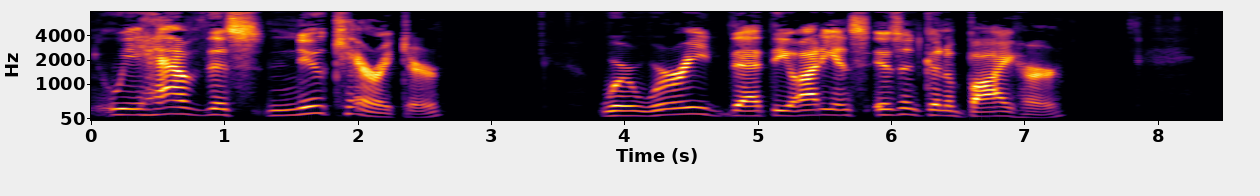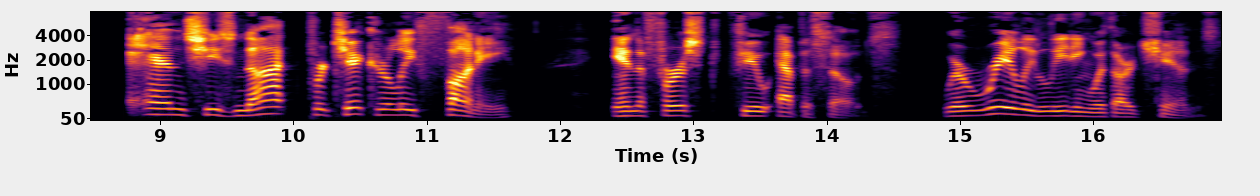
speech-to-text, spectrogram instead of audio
We have this new character. We're worried that the audience isn't going to buy her. And she's not particularly funny in the first few episodes. We're really leading with our chins.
